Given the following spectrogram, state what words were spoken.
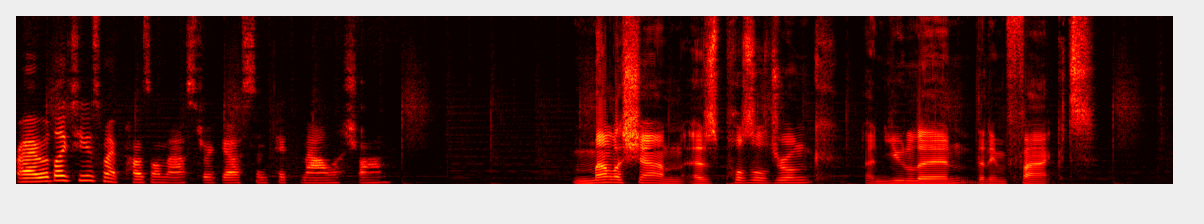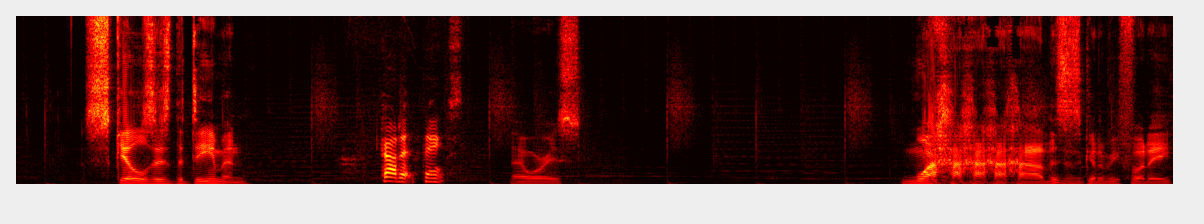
I would like to use my puzzle master guess and pick Malishon. Malashan as puzzle drunk, and you learn that in fact, skills is the demon. Got it. Thanks. No worries. Mwahahaha, this is gonna be funny.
